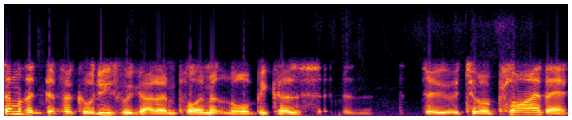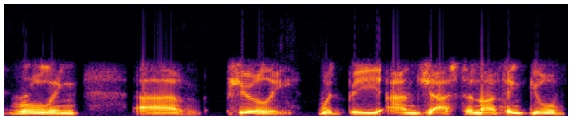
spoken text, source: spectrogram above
some of the difficulties we got in employment law because to to apply that ruling uh, purely would be unjust. And I think your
